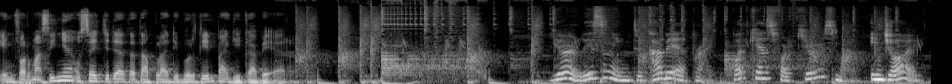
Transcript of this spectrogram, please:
Informasinya usai jeda tetaplah di Pagi KBR. You're listening to KBR Pride, podcast for curious mind. Enjoy!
